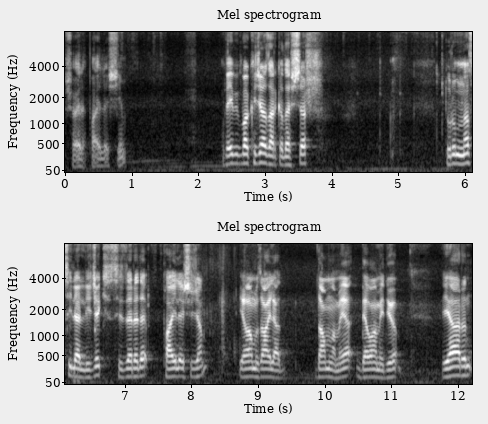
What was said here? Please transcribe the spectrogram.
şöyle paylaşayım. Ve bir bakacağız arkadaşlar. Durum nasıl ilerleyecek sizlere de paylaşacağım. Yağımız hala damlamaya devam ediyor. Yarın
